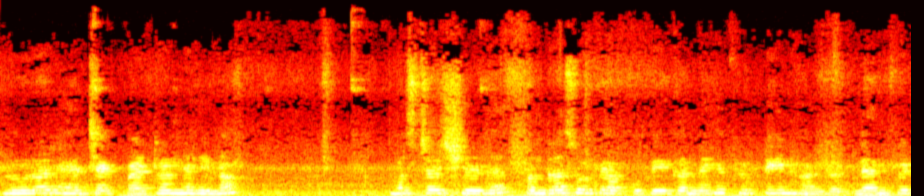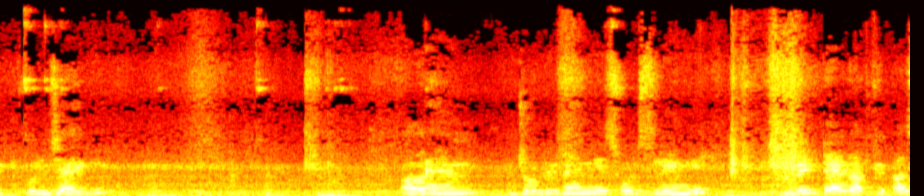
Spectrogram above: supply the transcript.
फ्लोरल है चेक पैटर्न रहेगा। मस्टर्ड शेड है। पंद्रह सौ रुपये आपको पे करने हैं फिफ्टीन हंड्रेड लेंथ फिट खुल जाएगी। और बहन जो भी बहन ये सूट्स लेंगे। विद टैग आपके पास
